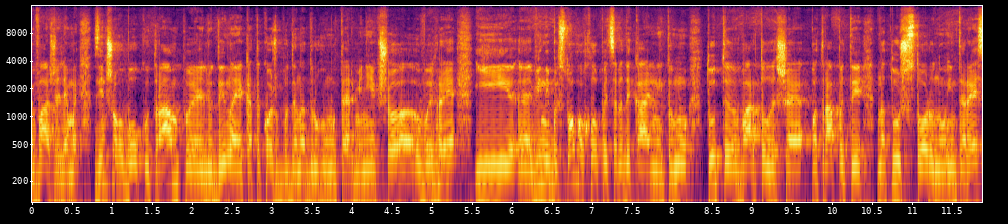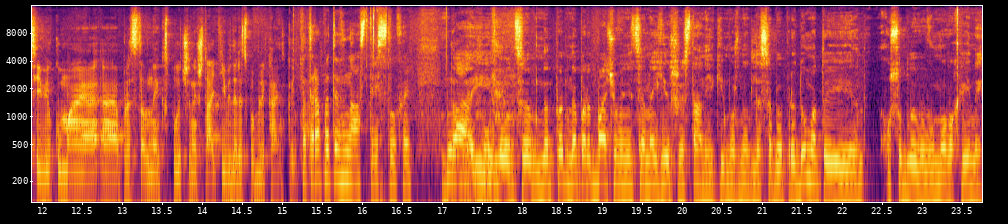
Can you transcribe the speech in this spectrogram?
важелями. З іншого боку, Трамп людина, яка також буде на другому терміні, якщо виграє, і він і без того хлопець радикальний. Тому тут варто лише потрапити на ту ж сторону інтересів, яку має е, представник Сполучених Штатів від республіканської партії. Потрапити в настрій, слухай. Да, і ну це непе- непередбачуваність це найгірший стан, який можна для себе придумати, особливо в умовах війни.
